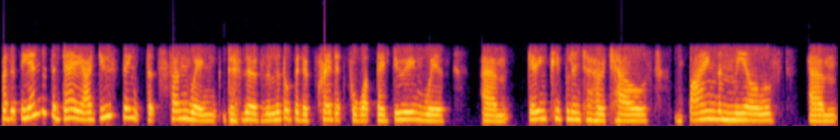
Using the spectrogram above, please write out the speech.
But at the end of the day, I do think that Sunwing deserves a little bit of credit for what they're doing with um, getting people into hotels, buying them meals, um,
